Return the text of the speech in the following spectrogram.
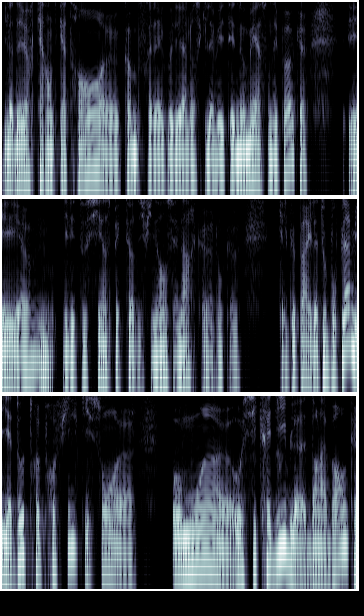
Il a d'ailleurs 44 ans, euh, comme Frédéric Oudéa lorsqu'il avait été nommé à son époque, et euh, il est aussi inspecteur des finances et narc, euh, donc quelque part il a tout pour plaire, mais il y a d'autres profils qui sont au moins aussi crédibles dans la banque.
